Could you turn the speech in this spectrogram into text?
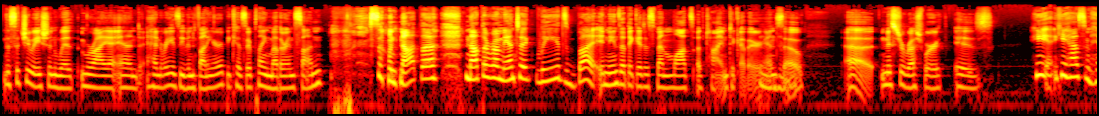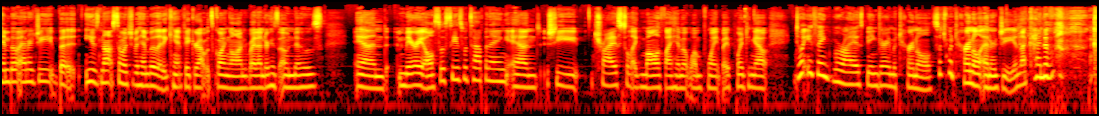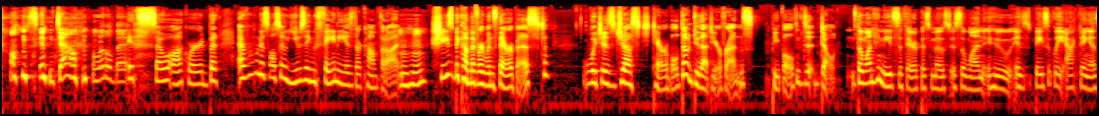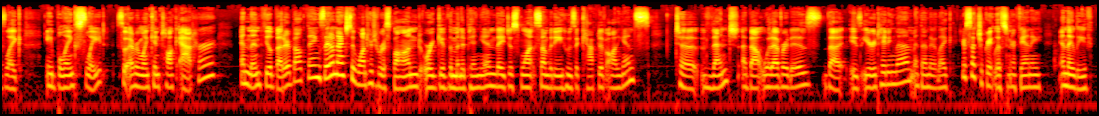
The situation with Maria and Henry is even funnier because they're playing mother and son. so not the not the romantic leads, but it means that they get to spend lots of time together. And so uh, Mr. Rushworth is he he has some himbo energy, but he's not so much of a himbo that he can't figure out what's going on right under his own nose. And Mary also sees what's happening, and she tries to like mollify him at one point by pointing out, "Don't you think Maria is being very maternal? Such maternal energy," and that kind of calms him down a little bit. It's so awkward, but everyone is also using Fanny as their confidant. Mm-hmm. She's become everyone's therapist, which is just terrible. Don't do that to your friends, people. D- don't. the one who needs the therapist most is the one who is basically acting as like a blank slate so everyone can talk at her and then feel better about things. They don't actually want her to respond or give them an opinion. They just want somebody who's a captive audience to vent about whatever it is that is irritating them. And then they're like, You're such a great listener, Fanny. And they leave.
